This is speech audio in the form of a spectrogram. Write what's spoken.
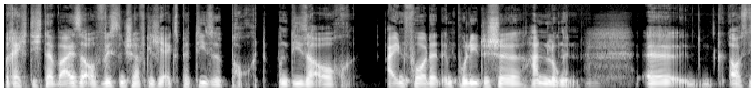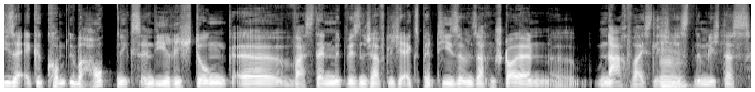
berechtigterweise auf wissenschaftliche Expertise pocht und diese auch einfordert in politische Handlungen. Mhm äh, aus dieser Ecke kommt überhaupt nichts in die Richtung, äh, was denn mit wissenschaftlicher Expertise in Sachen Steuern äh, nachweislich mhm. ist, nämlich dass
